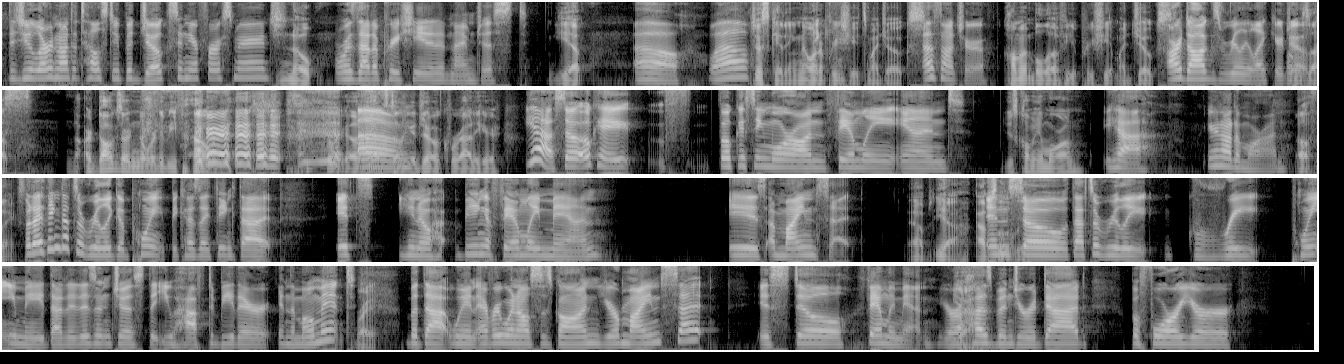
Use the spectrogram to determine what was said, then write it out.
Did you learn not to tell stupid jokes in your first marriage? Nope. Or was that appreciated and I'm just. Yep. Oh, well, Just kidding. No one appreciates my jokes. that's not true. Comment below if you appreciate my jokes. Our dogs really like your Thumbs up. jokes. No, Our dogs are nowhere to be found. They're like, oh, dad's Um, telling a joke. We're out of here. Yeah. So, okay, f- focusing more on family and You just call me a moron? yeah, you're not a moron. Oh, thanks. But I think that's a really good point because I think that it's, you know, being a family man is a mindset. Ab- yeah, absolutely. And so that's a really great point you made that it isn't just that you have to be there in the moment, right. but that when everyone else is gone, your mindset is still family man. You're a husband, you're a dad before you're,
